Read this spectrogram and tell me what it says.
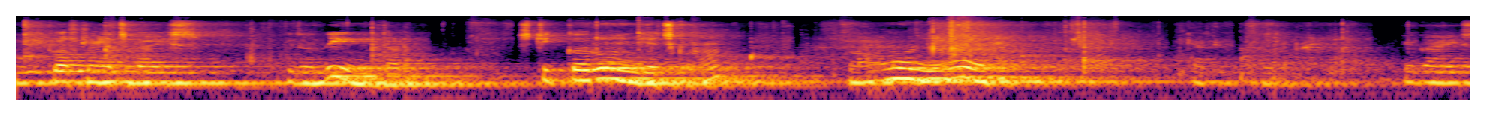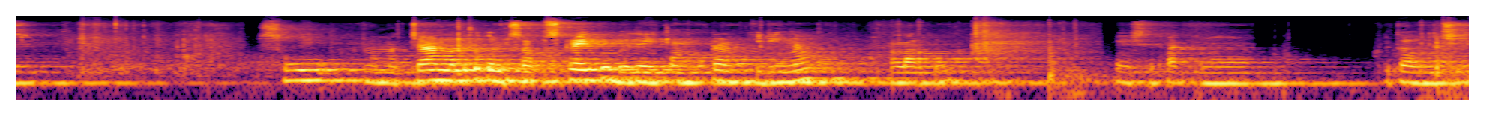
இது க்ளோஸ் பண்ணியாச்சு காய்ஸ் இது வந்து இந்த தடம் ஸ்டிக்கரும் இங்கே வச்சுக்கலாம். நானும் ஓகே கைஸ் ஸோ நம்ம சேனலுக்கு கொஞ்சம் சப்ஸ்கிரைபு பெல் ஐக்கான் மட்டும் அனுப்பிட்டீங்கன்னா நல்லாயிருக்கும். கைஸ் பேக் பண்ணுவோம் இப்படி தான் வந்துச்சு.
